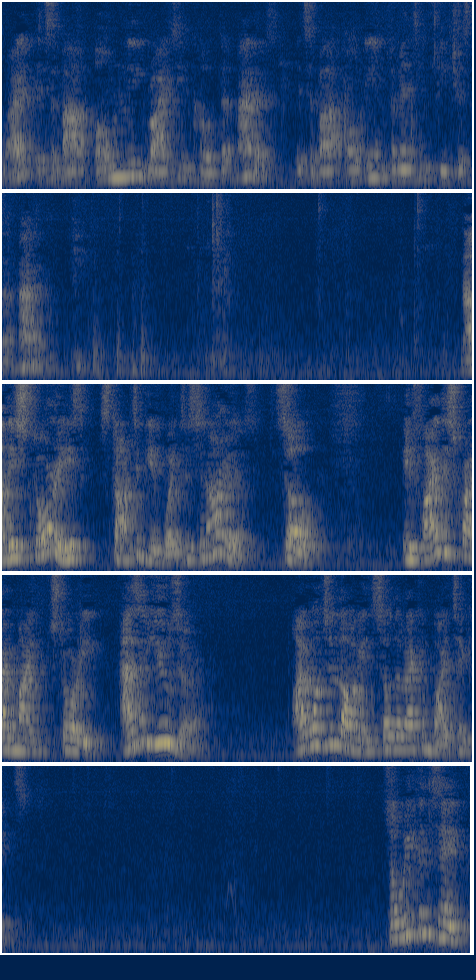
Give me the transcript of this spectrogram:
right? It's about only writing code that matters. It's about only implementing features that matter. Now these stories start to give way to scenarios. So if I describe my story as a user, I want to log in so that I can buy tickets. So we can take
